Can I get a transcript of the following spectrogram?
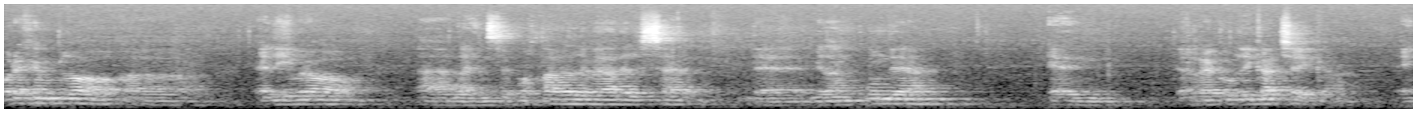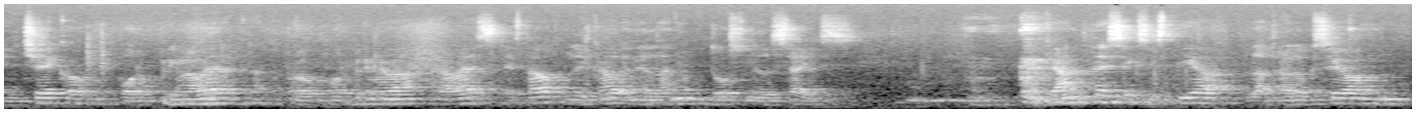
Por ejemplo, uh, el libro uh, La insoportable levedad del ser de Milan Kundera en República Checa, en checo, por primera, por primera vez, estaba publicado en el año 2006. Que antes existía la traducción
